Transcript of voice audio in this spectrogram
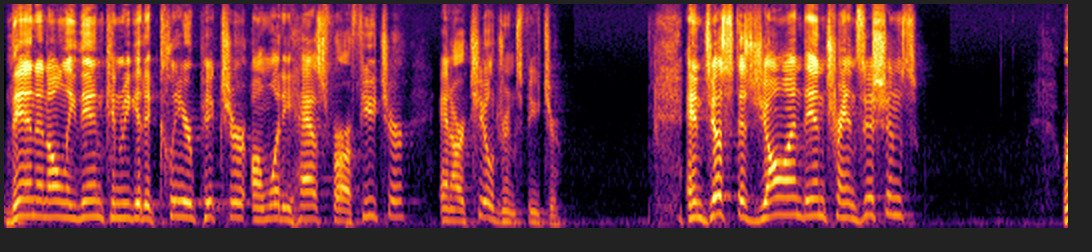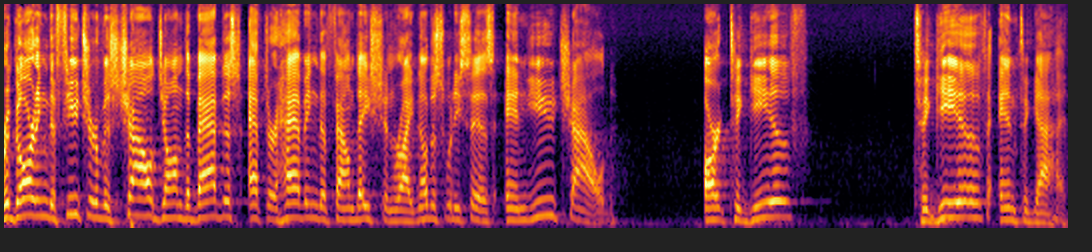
then and only then can we get a clear picture on what He has for our future and our children's future. And just as John then transitions regarding the future of his child, John the Baptist, after having the foundation right, notice what he says, and you, child, are to give, to give, and to guide.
